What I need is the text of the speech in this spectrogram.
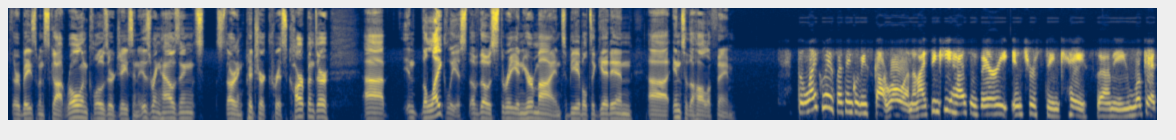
Third baseman Scott Rolen, closer Jason Isringhausen, starting pitcher Chris Carpenter. Uh, in the likeliest of those three in your mind to be able to get in uh, into the Hall of Fame? The likeliest, I think, would be Scott Rolen, and I think he has a very interesting case. I mean, you look at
